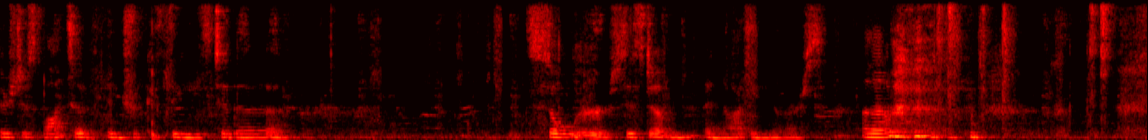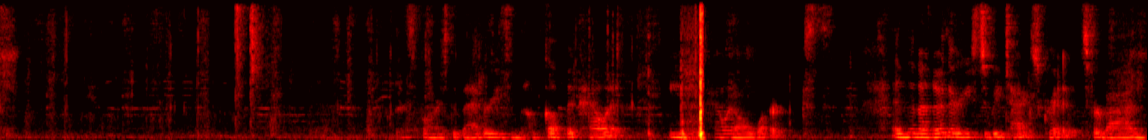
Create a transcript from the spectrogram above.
There's just lots of intricacies to the solar system and not the universe. Um, as far as the batteries and the hookup and how it, you know, how it all works. And then I know there used to be tax credits for buying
